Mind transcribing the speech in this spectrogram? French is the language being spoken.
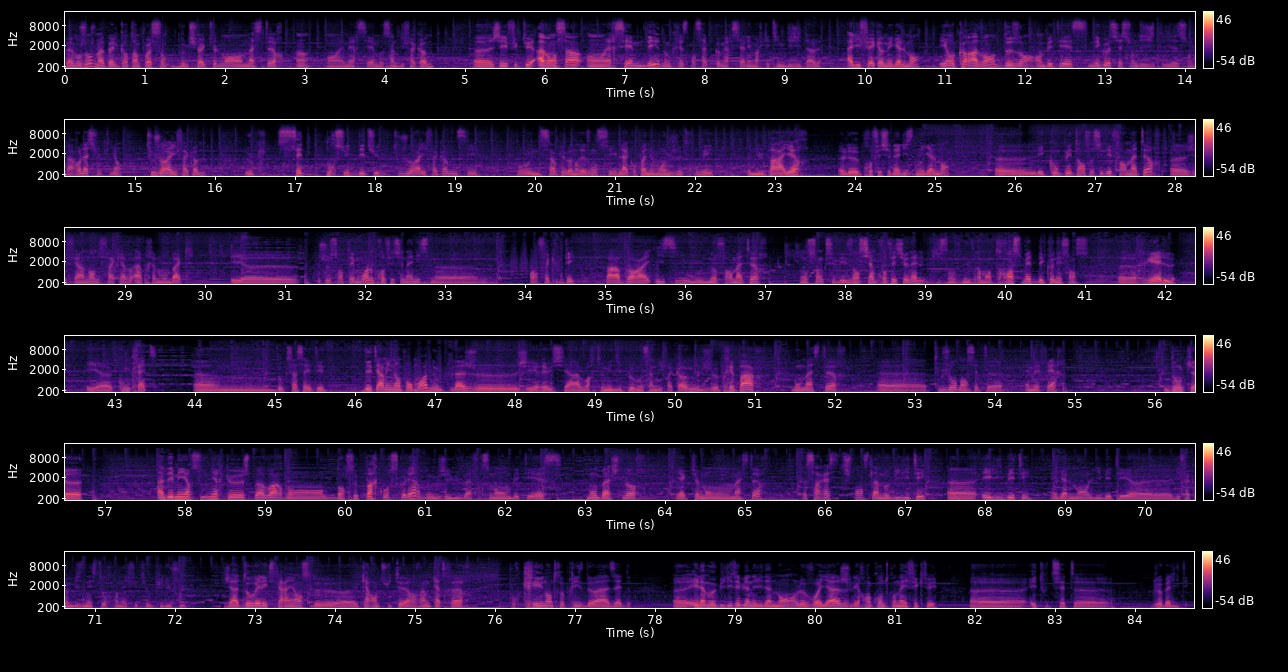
Ben, bonjour, je m'appelle Quentin Poisson, donc je suis actuellement en Master 1 en MRCM au sein de l'IFACOM. Euh, j'ai effectué avant ça en RCMD, donc responsable commercial et marketing digital à l'IFACOM également, et encore avant, deux ans en BTS négociation digitalisation de la relation client, toujours à l'IFACOM. Donc cette poursuite d'études toujours à l'IFACOM, c'est pour une simple et bonne raison, c'est l'accompagnement que je vais trouver nulle part ailleurs, le professionnalisme également. Euh, les compétences aussi des formateurs. Euh, j'ai fait un an de fac après mon bac et euh, je sentais moins le professionnalisme en faculté par rapport à ici où nos formateurs, on sent que c'est des anciens professionnels qui sont venus vraiment transmettre des connaissances réelles et concrètes. donc ça, ça a été déterminant pour moi. Donc là, j'ai réussi à avoir tous mes diplômes au sein de l'IFACOM. Je prépare mon master toujours dans cette MFR. Donc euh, un des meilleurs souvenirs que je peux avoir dans, ce parcours scolaire, donc j'ai eu bah, forcément mon BTS, mon bachelor et actuellement mon master. Ça reste, je pense, la mobilité euh, et l'IBT également. L'IBT, euh, l'IFACOM Business Tour qu'on a effectué au Puy du Fou. J'ai adoré l'expérience de 48 heures, 24 heures pour créer une entreprise de A à Z. et la mobilité, bien évidemment, le voyage, les rencontres qu'on a effectuées et toute cette globalité.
